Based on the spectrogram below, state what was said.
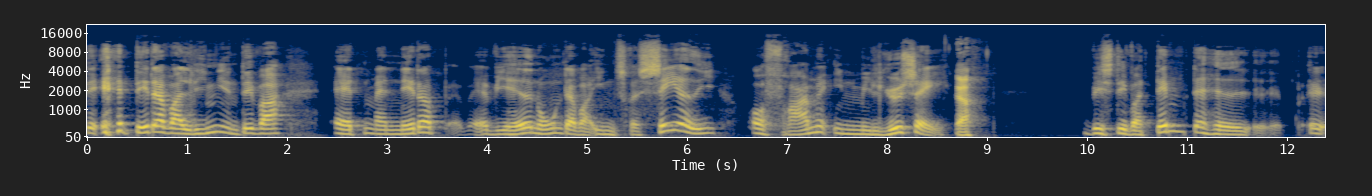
det, det der var linjen, det var, at man netop, at vi havde nogen, der var interesseret i at fremme en miljøsag. Ja. Hvis det var dem, der havde øh,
